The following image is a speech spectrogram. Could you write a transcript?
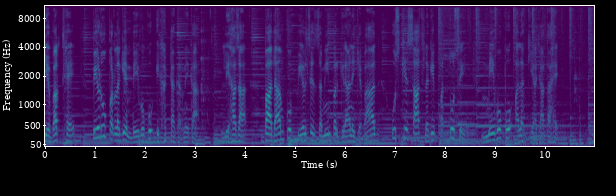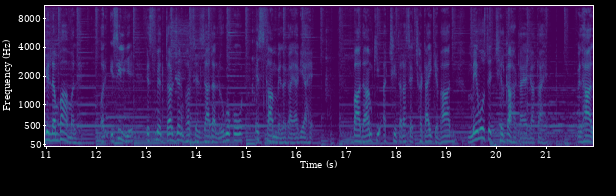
ये वक्त है पेड़ों पर लगे मेवों को इकट्ठा करने का। लिहाजा बादाम को पेड़ से ज़मीन पर गिराने के बाद उसके साथ लगे पत्तों से मेवों को अलग किया जाता है। ये लंबा अमल है और इसीलिए इसमें दर्जन भर से ज़्यादा लोगों को इस काम में लगाया गया है। बादाम की अच्छी तरह से छटाई के बाद मेवों से छिलका हटाया जाता है। फ़िलहाल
